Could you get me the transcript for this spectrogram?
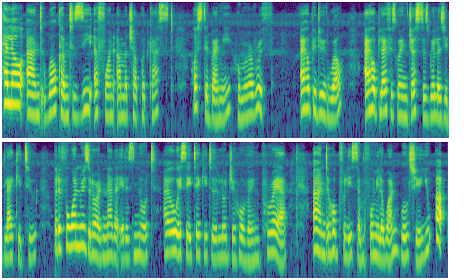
Hello and welcome to ZF1 Amateur Podcast, hosted by me, Humura Ruth. I hope you're doing well. I hope life is going just as well as you'd like it to. But if for one reason or another it is not, I always say take it to the Lord Jehovah in prayer, and hopefully some Formula One will cheer you up.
